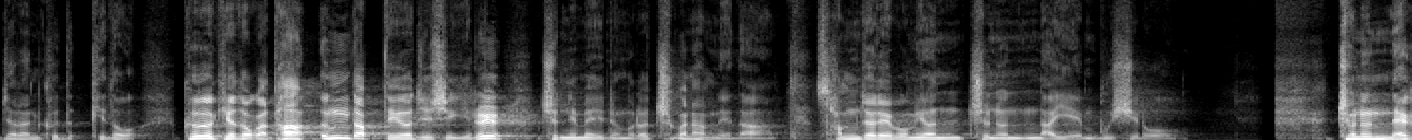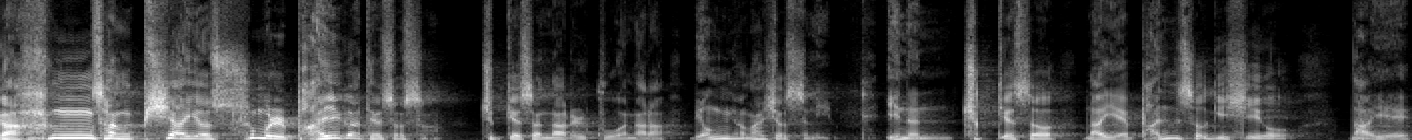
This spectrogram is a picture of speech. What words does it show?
간절한 그 기도, 그 기도가 다 응답되어 지시기를 주님의 이름으로 축원합니다. 3절에 보면 주는 나의 무시로 주는 내가 항상 피하여 숨을 바위가 되소서 주께서 나를 구원하라 명령하셨으니 이는 주께서 나의 반석이시요 나의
